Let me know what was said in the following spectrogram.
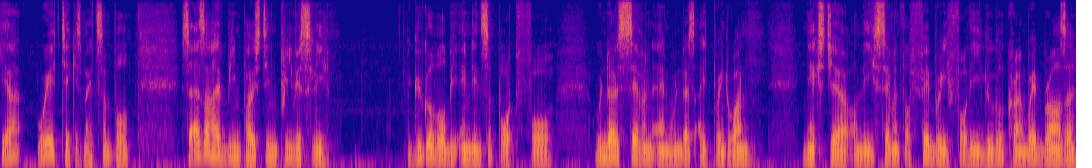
here, where tech is made simple. So, as I have been posting previously, Google will be ending support for Windows 7 and Windows 8.1 next year on the 7th of February for the Google Chrome web browser.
